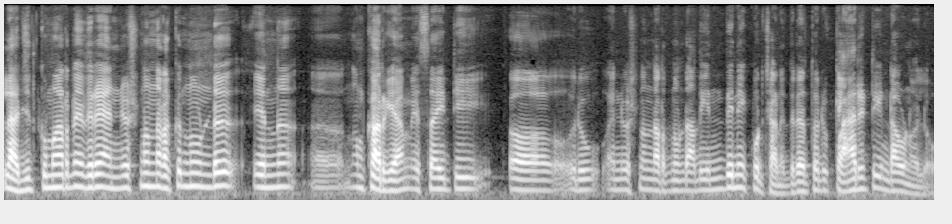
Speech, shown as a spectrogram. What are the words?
അല്ല അജിത് കുമാറിനെതിരെ അന്വേഷണം നടക്കുന്നുണ്ട് എന്ന് നമുക്കറിയാം. എസ് ഐ ടി ഒരു അന്വേഷണം നടത്തുന്നുണ്ട് അത് എന്തിനെക്കുറിച്ചാണ്? ഇതിനകത്തൊരു ക്ലാരിറ്റി ഉണ്ടാവണമല്ലോ.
